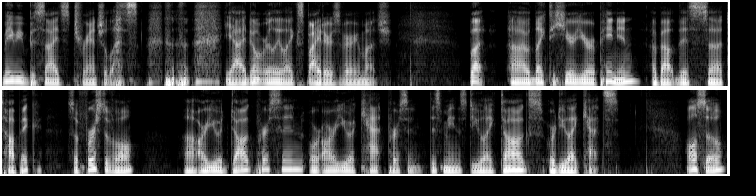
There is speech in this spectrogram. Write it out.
maybe besides tarantulas. yeah, I don't really like spiders very much. But uh, I would like to hear your opinion about this uh, topic. So, first of all, uh, are you a dog person or are you a cat person? This means do you like dogs or do you like cats? Also,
